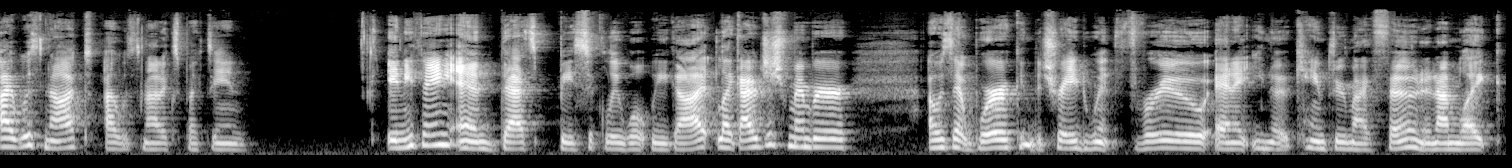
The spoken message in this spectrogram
I was not. I was not expecting anything, and that's basically what we got. Like I just remember I was at work and the trade went through and it, you know, came through my phone and I'm like,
